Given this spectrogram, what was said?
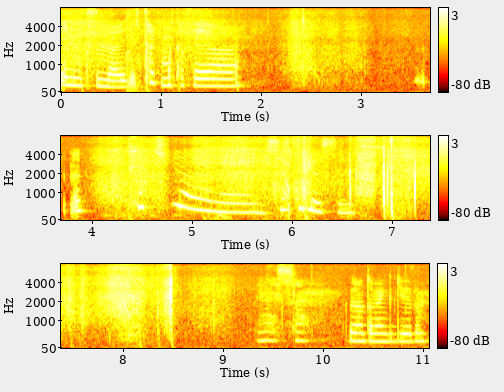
Benim kızım öyledir. Takma kafaya. E, Peki yani. Siz biliyorsunuz. Neyse. Ben odama gidiyorum.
